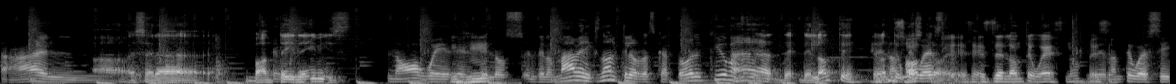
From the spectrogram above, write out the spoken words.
Ah, el. Ah, ese era Bonte Davis. No, güey, el, de los, el de los Mavericks, ¿no? El que lo rescató el Cuban. Ah, de, Delonte. Delonte Delonte West. West. Es, es Delonte West, ¿no? Delante, güey, sí.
